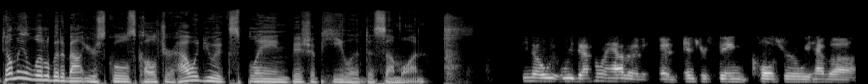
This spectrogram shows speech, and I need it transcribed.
Tell me a little bit about your school's culture. How would you explain Bishop Heelan to someone? you know, we, we definitely have an, an, interesting culture. We have a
